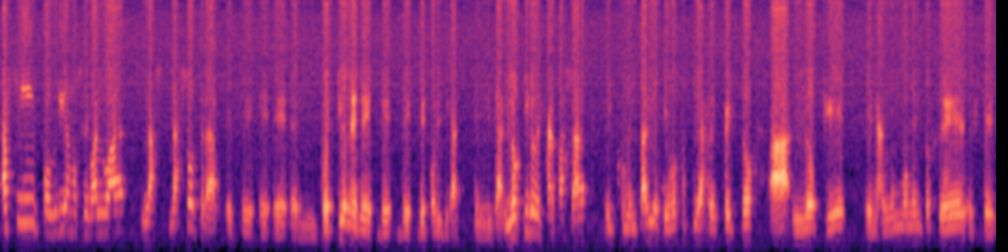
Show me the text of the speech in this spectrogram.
Así podríamos evaluar las, las otras este, eh, eh, em, cuestiones de, política pública. No quiero dejar pasar el comentario que vos hacías respecto a lo que en algún momento se, este,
